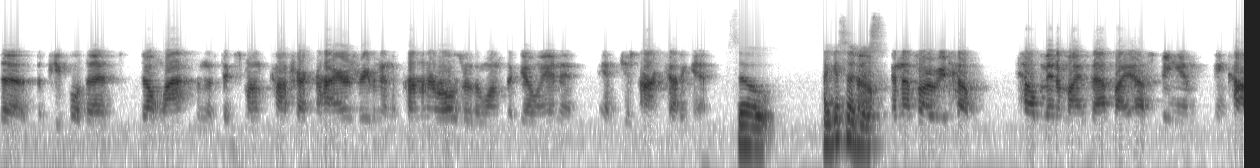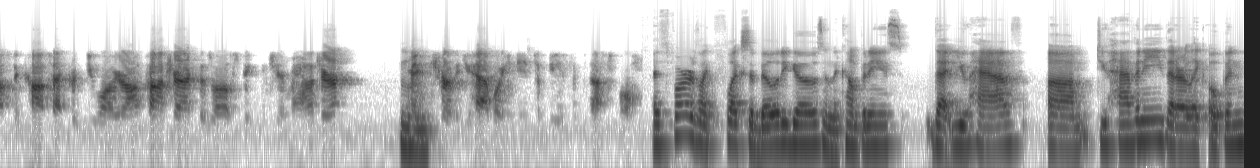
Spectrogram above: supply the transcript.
the the people that don't last in the six month contract to hires or even in the permanent roles are the ones that go in and, and just aren't cutting it. So I guess I'll So, just, and that's why we'd help help minimize that by us being in, in constant contact with you while you're on contract as well as speaking to your manager, Mhm. making sure that you have what you need to be successful. as far as like flexibility goes in the companies that you have, um, do you have any that are like open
